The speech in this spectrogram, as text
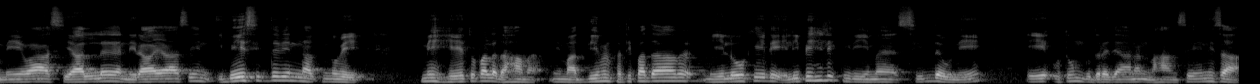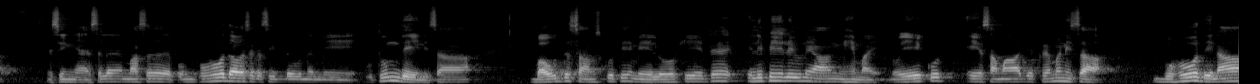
මේවා සියල්ල નિરાයාසයෙන් ඉබේ සිද්ධ වෙන්නක් නොවේ. මේ හේතුඵල ධම මේ මධ්‍යම ප්‍රතිපදාව මේ ලෝකයේ එලිපෙහෙලි කිරීම සිද්ධ වුණේ ඒ උතුම් බුදුරජාණන් වහන්සේ නිසා. ඉතින් ඇසල මාස පොහොව දවසක සිද්ධ වුණ මේ උතුම් දේ නිසා බෞද්ධ සංස්කෘතිය මේ ලෝකයට එලිපෙහෙලි වුණේ ආන් එහෙමයි. නොයේකුත් ඒ සමාජ ක්‍රම නිසා බොහෝ දෙනා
